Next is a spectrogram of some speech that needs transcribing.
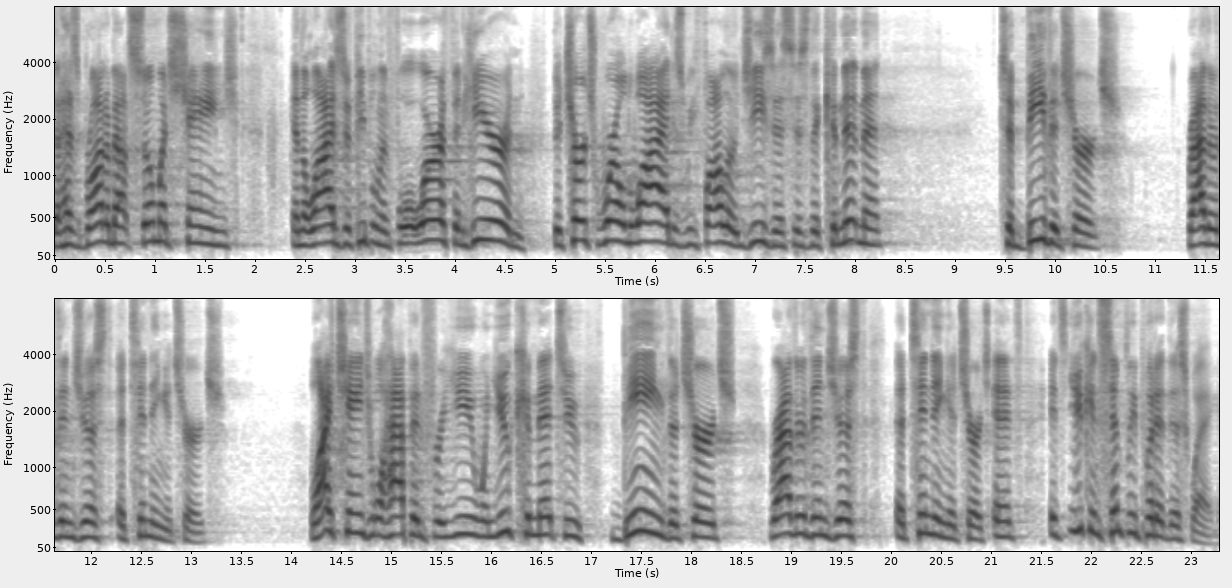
that has brought about so much change in the lives of people in Fort Worth and here and the church worldwide as we follow Jesus is the commitment to be the church rather than just attending a church. Life change will happen for you when you commit to being the church rather than just attending a church. And it's, it's, you can simply put it this way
